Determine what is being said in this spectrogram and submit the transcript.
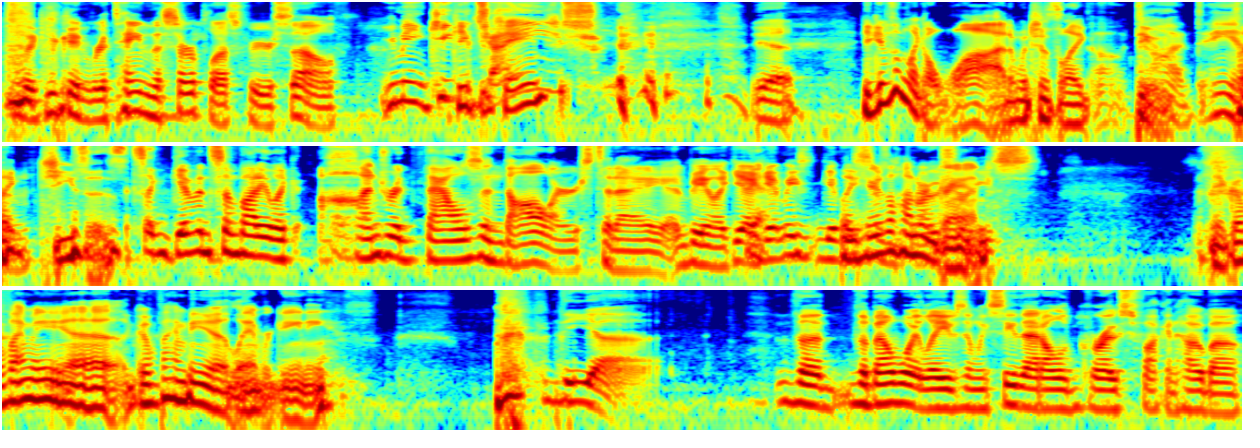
Like, "You can retain the surplus for yourself." You mean keep, Keep the the change? yeah. He gives him like a wad, which is like, Oh, dude, God damn. it's like Jesus. It's like giving somebody like a hundred thousand dollars today and being like, "Yeah, Yeah. get me, get me. Like, me here's a hundred grand. groceries." Yeah, go buy me, uh, go buy me a Lamborghini. The uh, the the bellboy leaves and we see that old gross fucking hobo.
